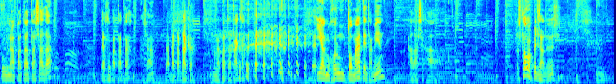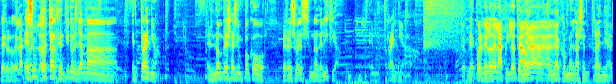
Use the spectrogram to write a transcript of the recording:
Con una patata asada, pedazo de patata, sea, La patataca. una patataca. y a lo mejor un tomate también. A las, a- Estamos pensando en eso. Pero lo de la. Es un lo- corte argentino, se llama entraña. El nombre es así un poco, pero eso es una delicia. Entraña. Te Después de lo de la te pilota, voy a- ahora- Te voy a comer las entrañas.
